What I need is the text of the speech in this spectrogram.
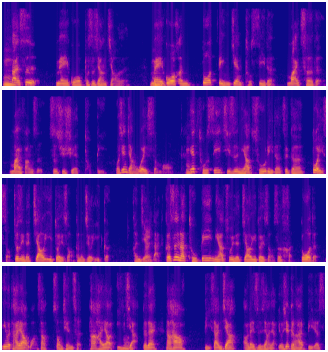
嗯，但是美国不是这样教的，美国很多顶尖 to C 的卖车的卖房子是去学 to B。我先讲为什么，因为 to C 其实你要处理的这个对手，就是你的交易对手，可能只有一个，很简单。可是呢 to B 你要处理的交易对手是很多的，因为他要往上送千层，他还要议价，对不对？然后还要比三家啊，类似这样讲，有些可能还比的是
